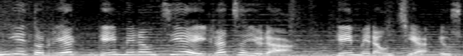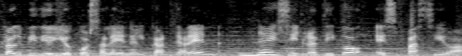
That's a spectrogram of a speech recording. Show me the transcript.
Ongi etorriak Gamerauntzia irratzaiora. Gamerauntzia Euskal Bideojoko Zaleen elkartearen naiz irratiko espazioa.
